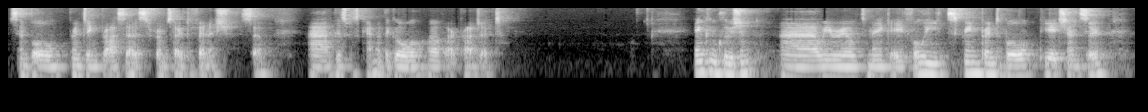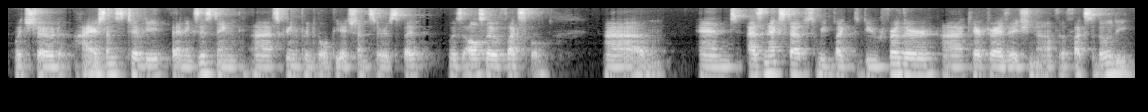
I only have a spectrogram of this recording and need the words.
simple printing process from start to finish. So uh, this was kind of the goal of our project. In conclusion, uh, we were able to make a fully screen printable pH sensor, which showed higher sensitivity than existing uh, screen printable pH sensors that was also flexible. Um, and as next steps, we'd like to do further uh, characterization of the flexibility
